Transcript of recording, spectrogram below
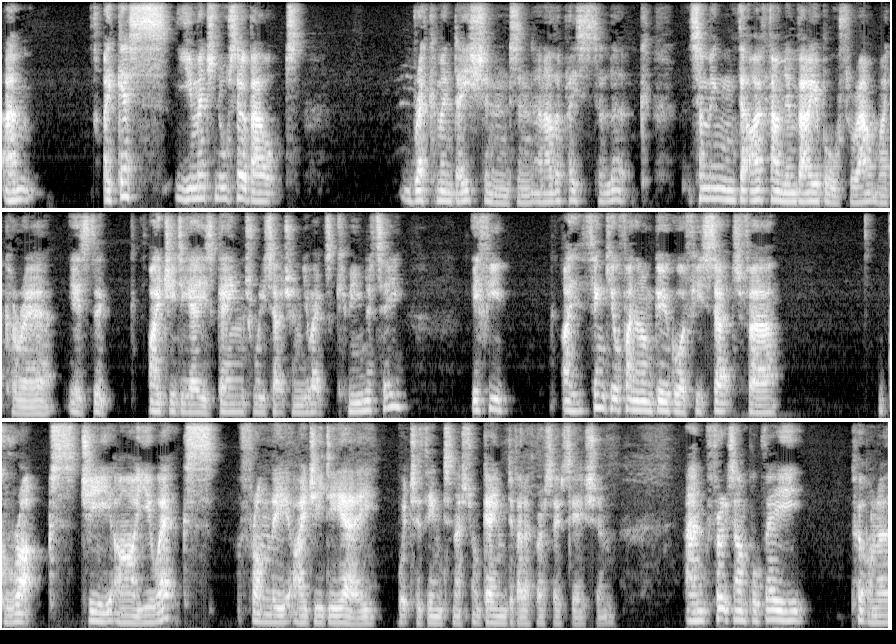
Um, I guess you mentioned also about recommendations and, and other places to look. Something that I've found invaluable throughout my career is the IGDA's Games Research and UX community. If you I think you'll find it on Google if you search for GRUX, G R U X, from the IGDA, which is the International Game Developer Association. And for example, they put on a,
